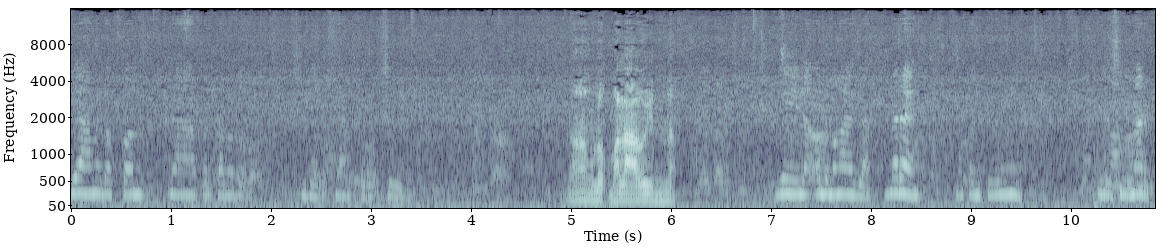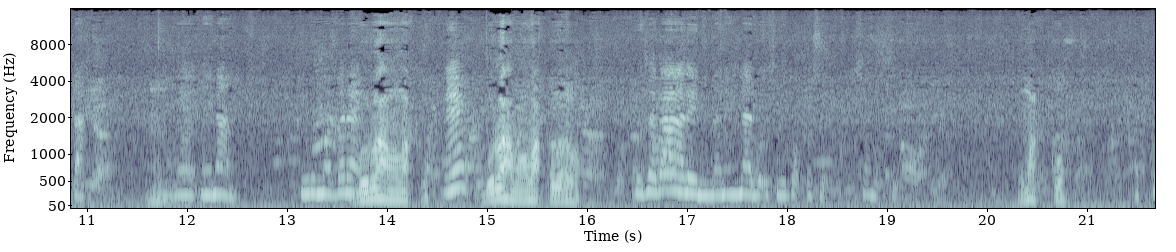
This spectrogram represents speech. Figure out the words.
Dia ame dokon na pertama. Sudah besar perut sih. Nang lo malawin na. Jadi laho udah mengajak. Bare. Makan. Si Marta. Hmm. Nenan. Di. Buruah mo makko. Eh, Buruah mo makko do. bisa galin na nina dek si kok pasuk. Sansi. Umakko. Aku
